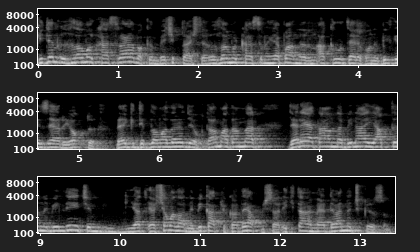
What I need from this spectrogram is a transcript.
gidin Ihlamur Kasrı'na bakın Beşiktaş'ta. Ihlamur Kasrı'nı yapanların akıllı telefonu, bilgisayarı yoktu. Belki diplomaları da yoktu ama adamlar dere yatağında binayı yaptığını bildiği için ya- yaşamalarını bir kat yukarıda yapmışlar. İki tane merdivenle çıkıyorsun.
